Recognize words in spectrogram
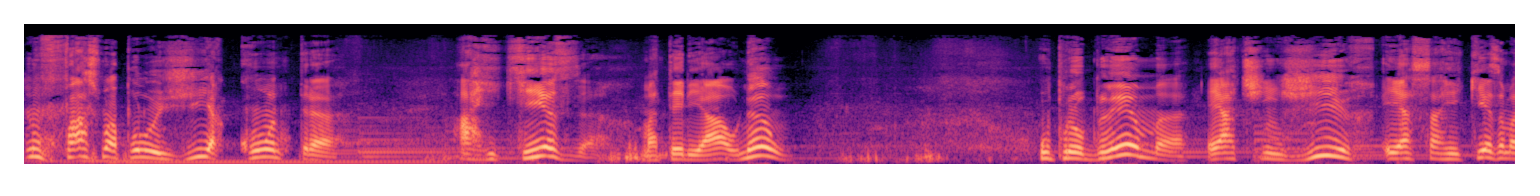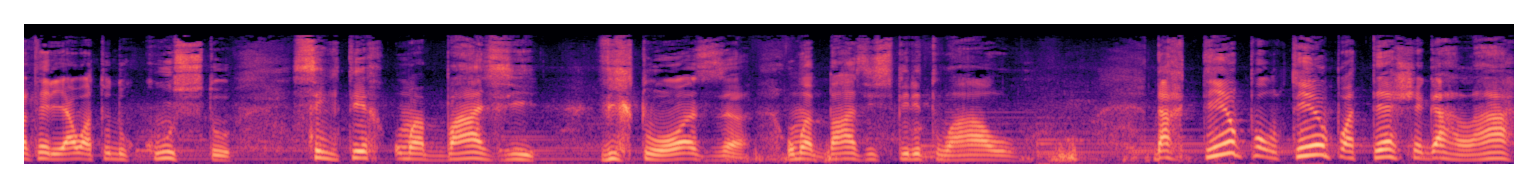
Não faço uma apologia contra a riqueza material, não. O problema é atingir essa riqueza material a todo custo, sem ter uma base virtuosa, uma base espiritual. Dar tempo ao tempo até chegar lá,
